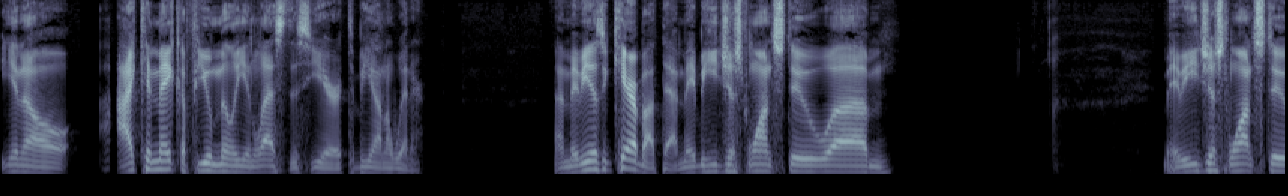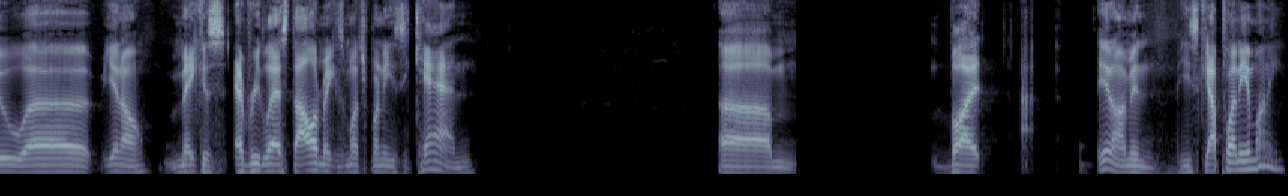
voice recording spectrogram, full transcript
you know, I can make a few million less this year to be on a winner. And maybe he doesn't care about that. Maybe he just wants to um, Maybe he just wants to, uh, you know, make his every last dollar, make as much money as he can. Um, but uh, you know, I mean, he's got plenty of money.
